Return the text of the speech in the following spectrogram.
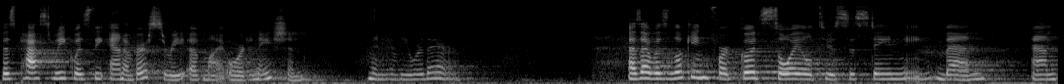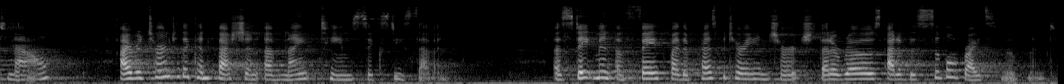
This past week was the anniversary of my ordination. Many of you were there. As I was looking for good soil to sustain me then and now, I return to the confession of 1967, a statement of faith by the Presbyterian Church that arose out of the civil rights movement.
